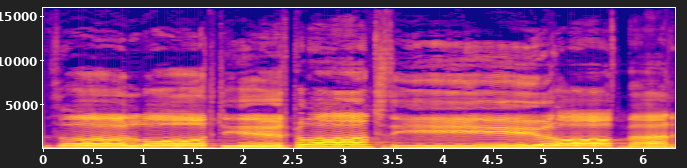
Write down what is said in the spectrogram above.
The Lord did plant the ear of man,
